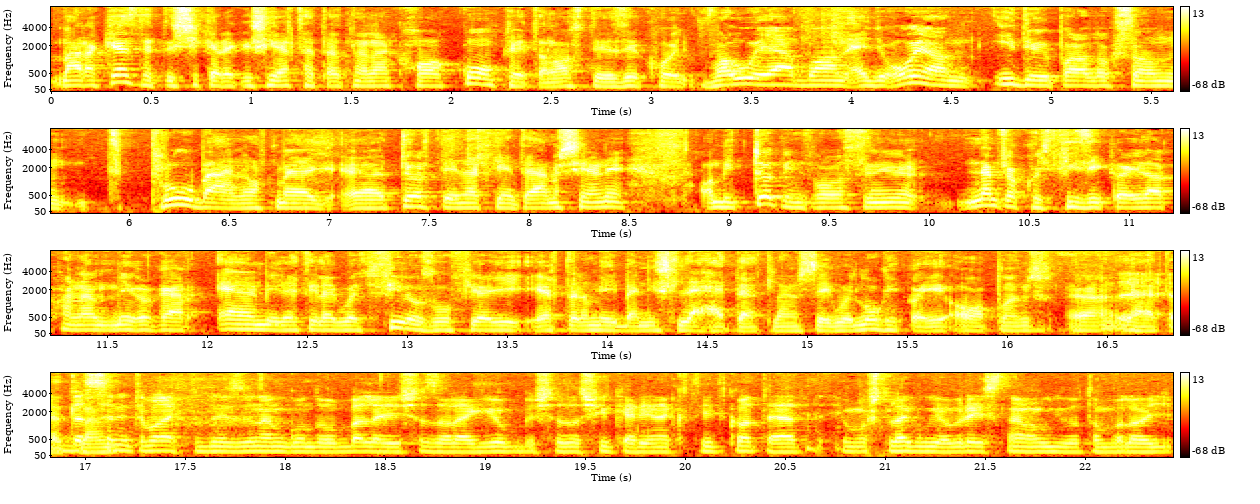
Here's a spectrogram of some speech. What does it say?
már a kezdeti sikerek is érthetetlenek, ha konkrétan azt nézik, hogy valójában egy olyan időparadoxon próbálnak meg történetként elmesélni, ami több mint valószínű nem csak hogy fizikailag, hanem még akár elméletileg vagy filozófiai értelemében is lehetetlenség, vagy logikai alapon is uh, De, lehetetlen. de szerintem a legtöbb néző nem gondol bele, és ez a legjobb, és ez a sikerének a titka. Tehát én most legújabb résznél úgy voltam vele, hogy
